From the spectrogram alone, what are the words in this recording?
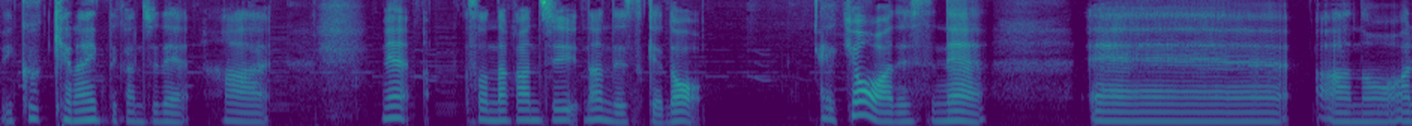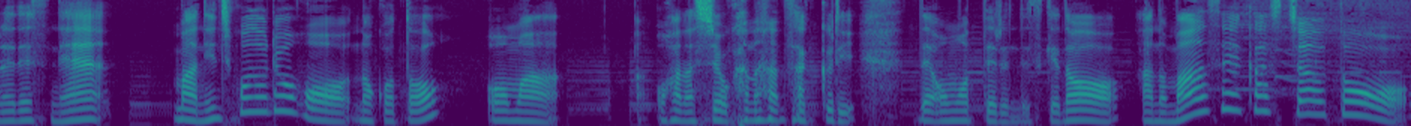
行くっけないって感じで。はい。ねそんな感じなんですけど。え今日はですねえー、あのあれですね。まあ認知行動療法のことをまあお話ししようかな ざっくりで思ってるんですけどあの慢性化しちゃうと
